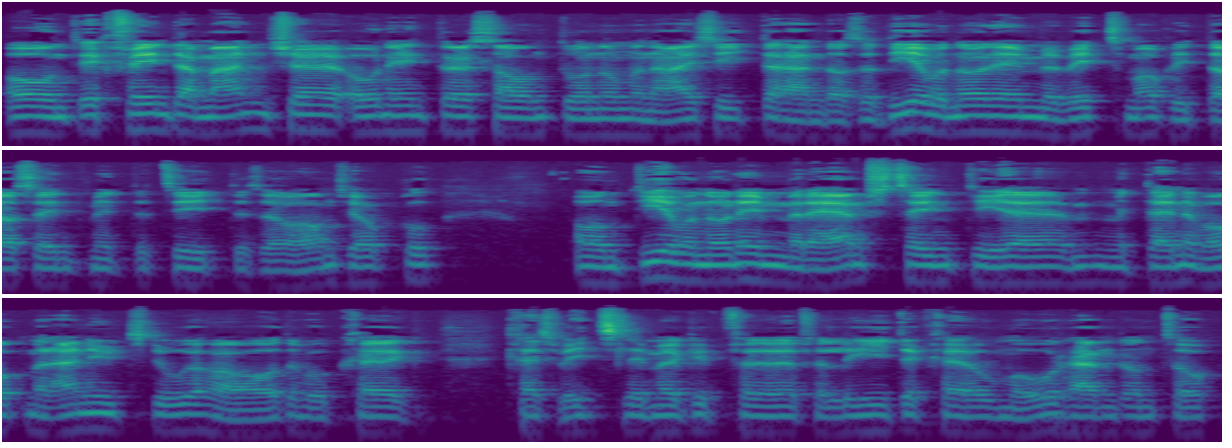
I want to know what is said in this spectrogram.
Und ich finde auch Menschen uninteressant, die nur eine Seite haben. Also die, die nur immer Witz machen, das sind mit der Zeit so Hansjockel. Und die, die nur immer ernst sind, die, äh, mit denen will man auch nichts zu tun haben, oder? Die kein, kein Witzchen mögen ver verleiden, keinen Humor haben und so.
